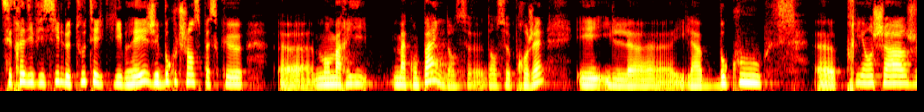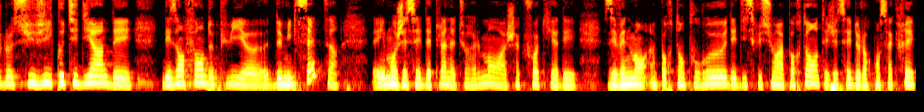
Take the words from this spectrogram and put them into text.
C'est très difficile de tout équilibrer. J'ai beaucoup de chance parce que euh, mon mari m'accompagne dans ce dans ce projet et il euh, il a beaucoup euh, pris en charge le suivi quotidien des des enfants depuis 2007 et moi, j'essaie d'être là naturellement à chaque fois qu'il y a des événements importants pour eux, des discussions importantes, et j'essaie de leur consacrer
